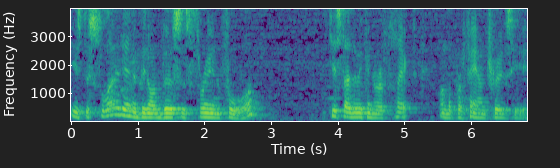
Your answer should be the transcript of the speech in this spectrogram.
is to slow down a bit on verses 3 and 4, just so that we can reflect on the profound truths here.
